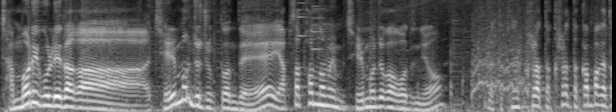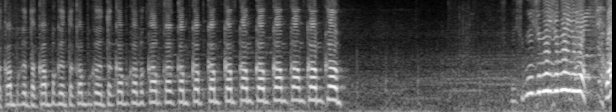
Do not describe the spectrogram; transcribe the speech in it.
잔머리 굴리다가 제일 먼저 죽던데 얍삽한 놈이 제일 먼저 가거든요 큰일 났다 큰일 났다 큰일 났다 깜빡했다 깜빡했다 깜빡했다 깜빡했다 깜빡깜깜깜깜깜깜깜깜깜깜깜깜깜 숨 어 숨어 숨어 숨어 아!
